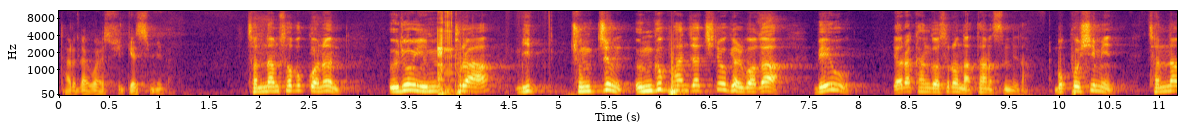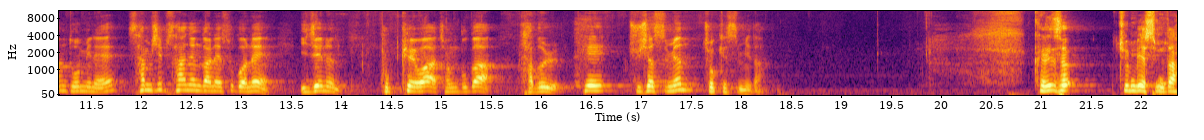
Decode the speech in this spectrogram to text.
다르다고 할 수 있겠습니다. 전남 서부권은 의료 인프라 및 중증 응급 환자 치료 결과가 매우 열악한 것으로 나타났습니다. 목포 시민, 전남 도민의 34년간의 수건에 이제는 국회와 정부가 답을 해 주셨으면 좋겠습니다. 그래서 준비했습니다.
